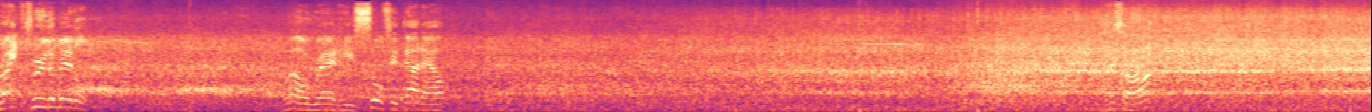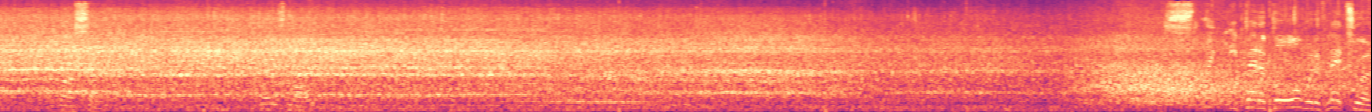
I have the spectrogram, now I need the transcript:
Right through the middle. Well read, he sorted that out. Hazard. A slightly better ball would have led to a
